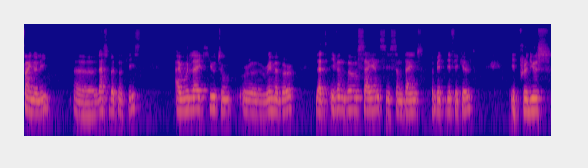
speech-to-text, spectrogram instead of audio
finally, uh, last but not least, I would like you to remember that even though science is sometimes a bit difficult, it produces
